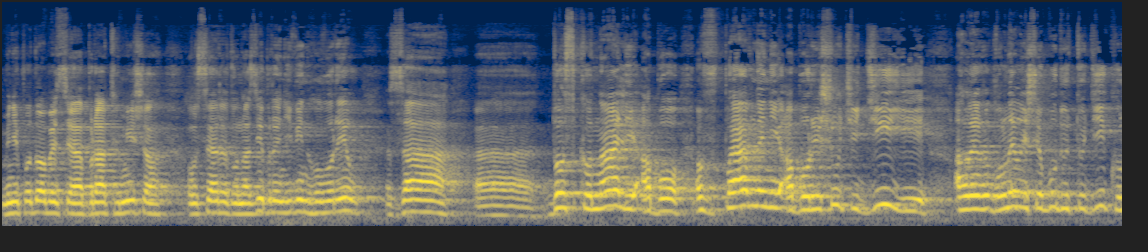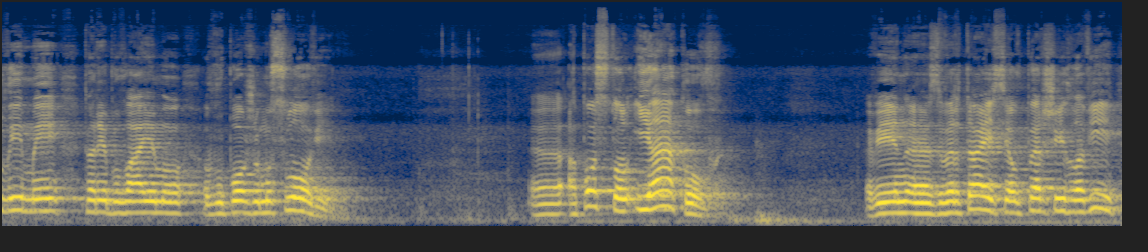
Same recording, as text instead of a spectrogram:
Мені подобається брат Міша у середу на зібранні. Він говорив за е, досконалі або впевнені, або рішучі дії, але вони лише будуть тоді, коли ми перебуваємо в Божому Слові. Е, апостол Іаков, він е, звертається в першій главі.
